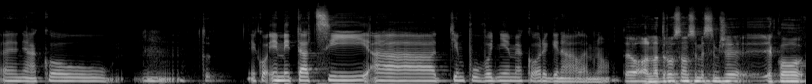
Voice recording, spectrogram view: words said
eh, nějakou... Mm, to, jako imitací a tím původním jako originálem. No. To jo, ale na druhou stranu si myslím, že, jako,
